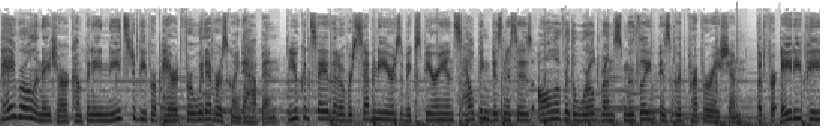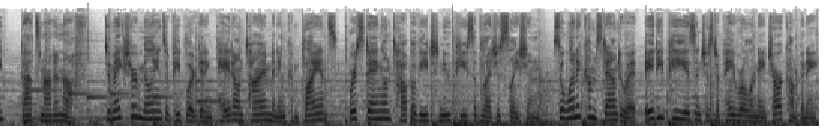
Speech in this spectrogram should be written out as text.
payroll and HR company needs to be prepared for whatever is going to happen. You could say that over 70 years of experience helping businesses all over the world run smoothly is good preparation. But for ADP, that's not enough. To make sure millions of people are getting paid on time and in compliance, we're staying on top of each new piece of legislation. So when it comes down to it, ADP isn't just a payroll and HR company,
